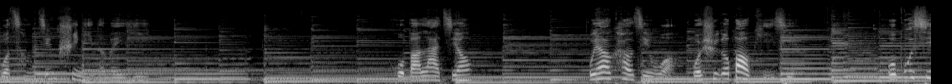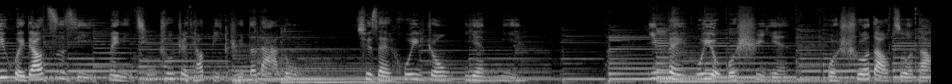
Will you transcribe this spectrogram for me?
我曾经是你的唯一。火爆辣椒，不要靠近我，我是个暴脾气，我不惜毁掉自己，为你清出这条笔直的大路。却在灰中湮灭，因为我有过誓言，我说到做到。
